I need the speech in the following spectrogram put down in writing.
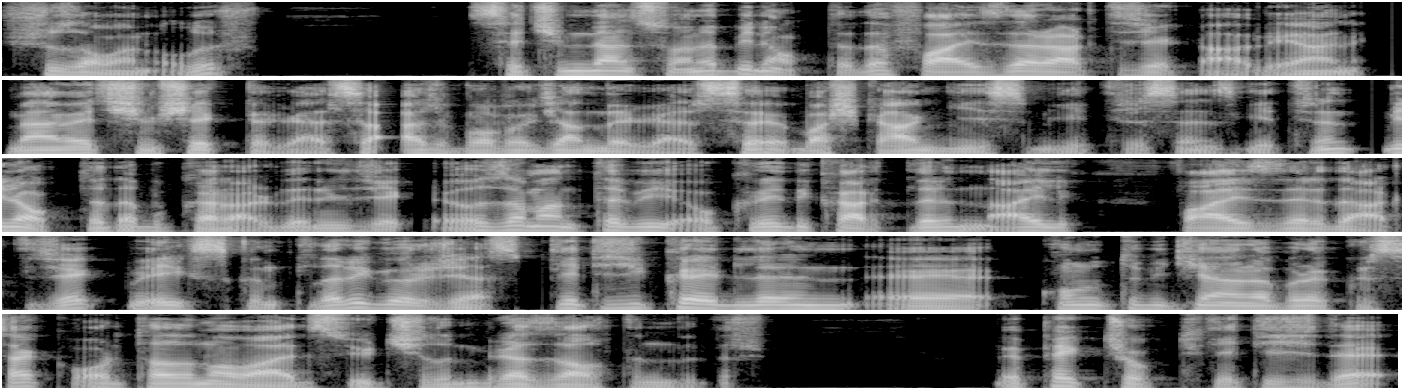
Şu zaman olur. Seçimden sonra bir noktada faizler artacak abi yani. Mehmet Şimşek de gelse, Acı Babacan da gelse, başka hangi ismi getirirseniz getirin. Bir noktada bu karar verilecek. E o zaman tabii o kredi kartlarının aylık faizleri de artacak ve ilk sıkıntıları göreceğiz. Tüketici kredilerin e, konutu bir kenara bırakırsak ortalama vadisi 3 yılın biraz altındadır. Ve pek çok tüketici de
